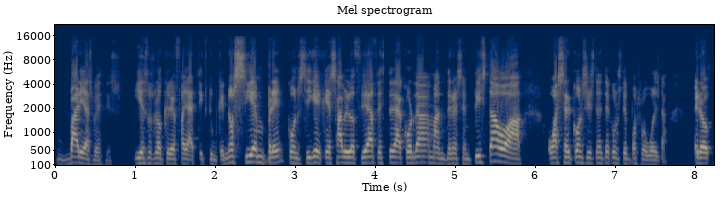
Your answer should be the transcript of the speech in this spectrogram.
varias veces. Y eso es lo que le falla a TikTok, que no siempre consigue que esa velocidad esté de acuerdo a mantenerse en pista o a, o a ser consistente con sus tiempos por vuelta. Pero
